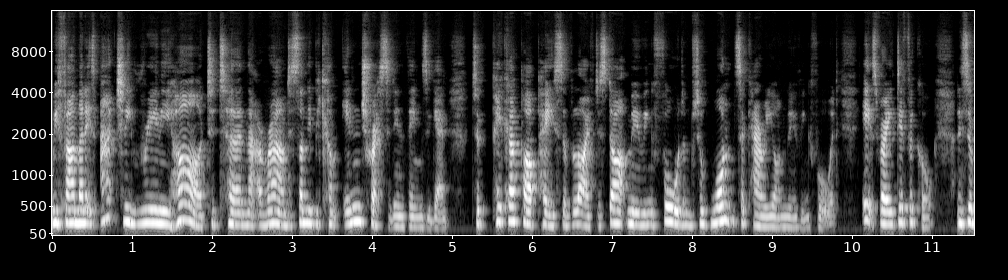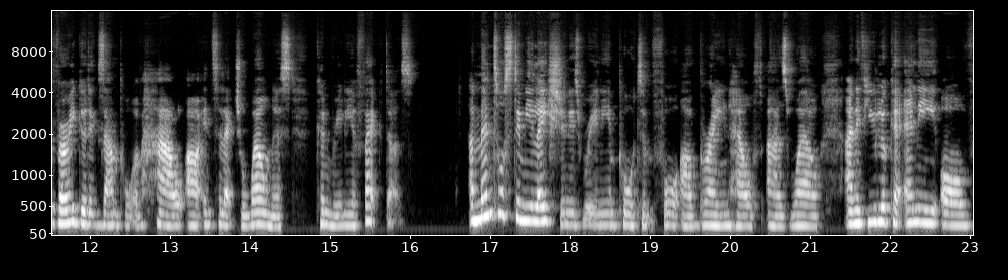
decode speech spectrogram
we found that it's actually really hard to turn that around, to suddenly become interested in things again, to pick up our pace of life, to start moving forward and to want to carry on moving forward. It's very difficult. And it's a very good example of how our intellectual wellness can really affect us. And mental stimulation is really important for our brain health as well. And if you look at any of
